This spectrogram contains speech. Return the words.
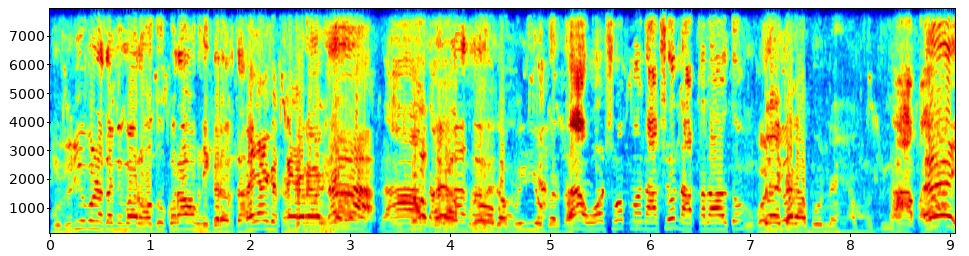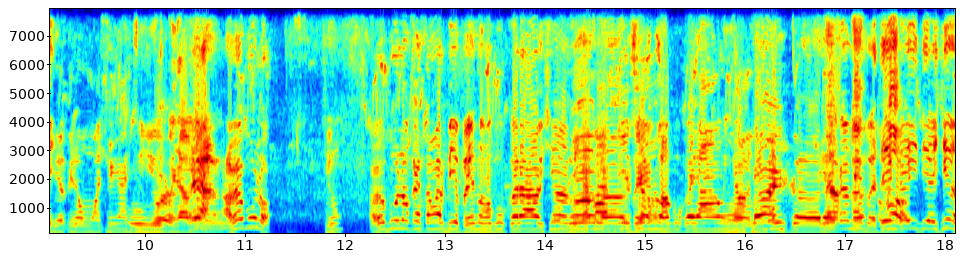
હું વિડિયો બના તમે મારો હગો કરાવો કે નહીં કરાવતા? કરાવી કરાવો. કરાવો. વીડિયો કરતા. હા વોટ્સઅપમાં નાખશો ના કરાવે તો. કોઈ કરાવો નહીં સમજવું. હા ભાઈ. દેખલો મોછે ના વિડિયો બનાવે? હવે બોલો. શું? હવે બોલો કે તમારે બે ભાઈનું હગું કરાવશે તો બે ભાઈનું હગું કયા છે નહીં કરે. એટલે કે અમે બધે કહી દે છે.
